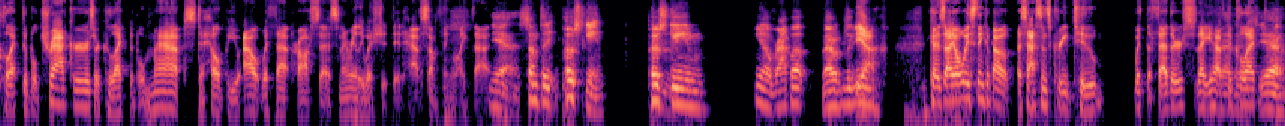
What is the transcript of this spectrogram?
collectible trackers or collectible maps to help you out with that process, and I really wish it did have something like that. Yeah, something post game, post game, you know, wrap up, wrap up the game. Yeah, because I always think about Assassin's Creed 2 with the feathers that you have to collect, Yeah,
